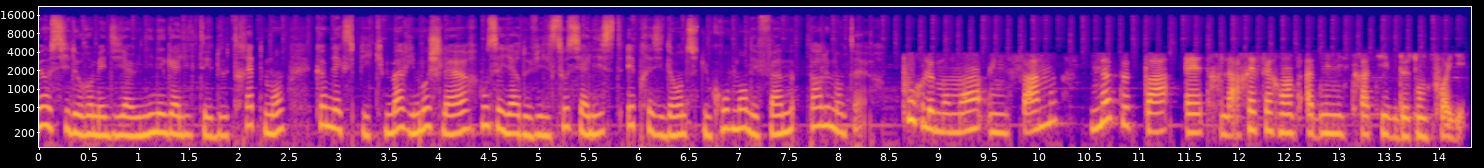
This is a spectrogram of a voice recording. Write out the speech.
mais aussi de remédier à une inégalité de traitement, comme l'explique Marie Moschler, conseillère de ville socialiste et présidente du groupement des femmes parlementaires. Pour le moment, une femme ne peut pas être la référente administrative de son foyer.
